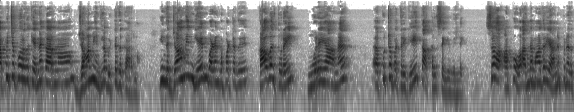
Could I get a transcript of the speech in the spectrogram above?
தப்பிச்சு போறதுக்கு என்ன காரணம்? ஜாமீன்ல விட்டது காரணம். இந்த ஜாமீன் ஏன் வழங்கப்பட்டது? காவல்துறை முறையான குற்றப்பத்திரிகையை தாக்கல் செய்யவில்லை. ஸோ அப்போது அந்த மாதிரி அனுப்பினது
